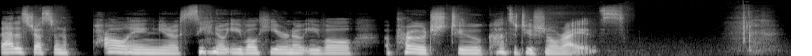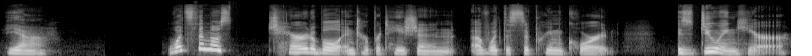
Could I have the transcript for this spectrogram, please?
that is just an appalling, you know, see no evil, hear no evil approach to constitutional rights. Yeah. What's the most charitable interpretation of what the Supreme Court is doing here?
